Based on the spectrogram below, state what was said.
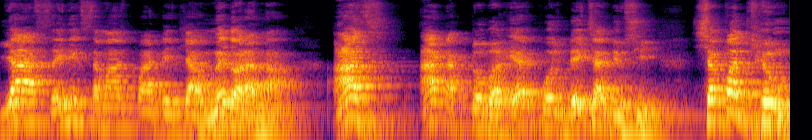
या सैनिक समाज पार्टीच्या उमेदवारांना आज आठ ऑक्टोबर एअरफोर्स डेच्या दिवशी शपथ घेऊन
